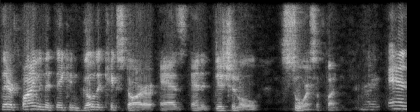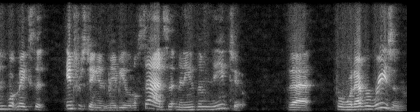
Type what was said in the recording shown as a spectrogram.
they're finding that they can go to Kickstarter as an additional source of funding. Right. And what makes it interesting and maybe a little sad is that many of them need to. That for whatever reason,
